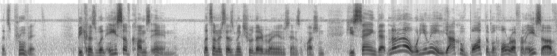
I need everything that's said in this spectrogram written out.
Let's prove it. Because when Esav comes in, let's understand. Let's make sure that everybody understands the question. He's saying that no no no. What do you mean? Yaakov bought the bechora from Esav,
